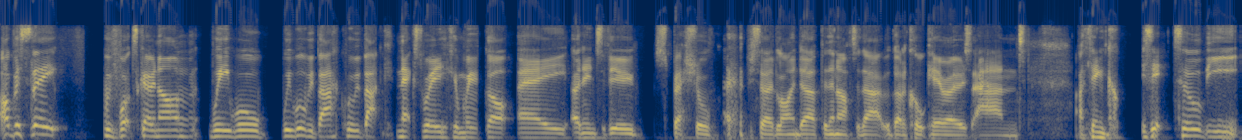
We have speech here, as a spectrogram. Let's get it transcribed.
Obviously, with what's going on, we will we will be back. We'll be back next week, and we've got a an interview special episode lined up, and then after that, we've got a Cult Heroes, and I think is it till the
